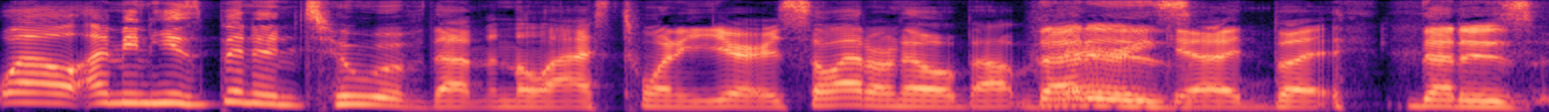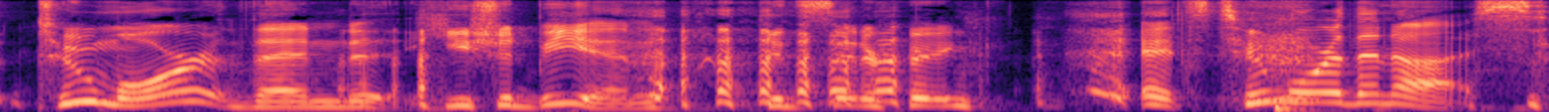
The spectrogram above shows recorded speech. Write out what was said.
Well, I mean, he's been in two of them in the last 20 years, so I don't know about That very is- good, but that is two more than he should be in considering it's two more than us.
